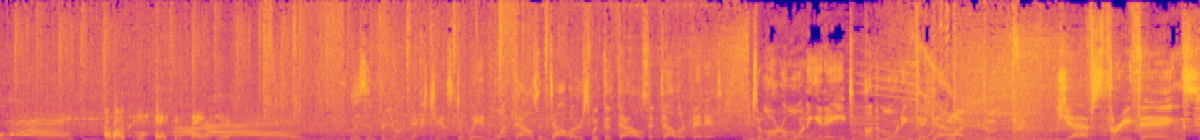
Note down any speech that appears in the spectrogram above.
today. okay. Okay. All Thank you. Listen for your next chance to win $1,000 with the $1,000 Minute. Tomorrow morning at 8 on the Morning Pickup. One, two, three. Jeff's Three Things.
